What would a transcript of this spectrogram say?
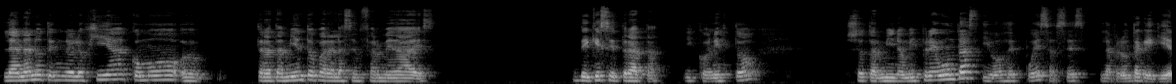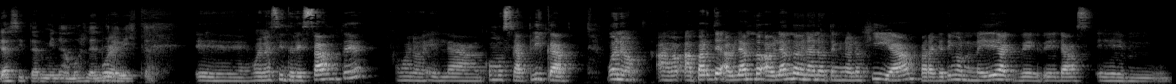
la nanotecnología como eh, tratamiento para las enfermedades. ¿De qué se trata? Y con esto yo termino mis preguntas y vos después haces la pregunta que quieras y terminamos la entrevista. Eh, bueno es interesante bueno, la, cómo se aplica. Bueno, aparte, hablando, hablando de nanotecnología, para que tengan una idea de, las... Em,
